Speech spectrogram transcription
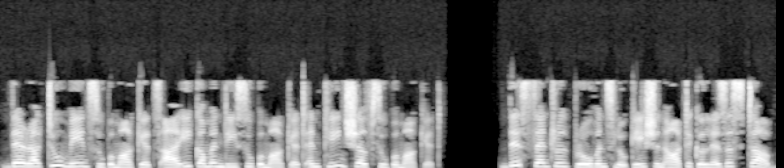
There are two main supermarkets i.e. Kamandi Supermarket and Clean Shelf Supermarket. This Central Province location article is a stub.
